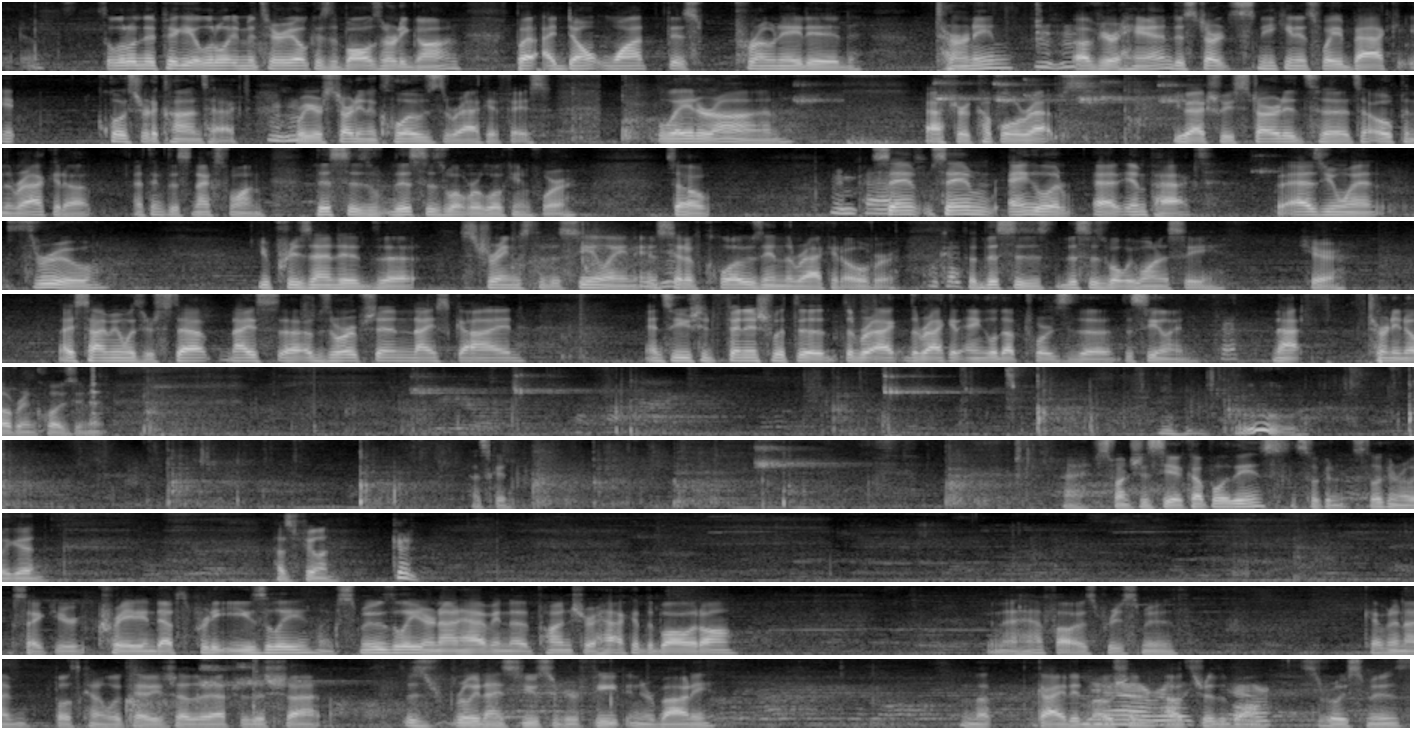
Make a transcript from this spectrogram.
it's a little nitpicky, a little immaterial because the ball is already gone. But I don't want this pronated turning mm-hmm. of your hand to start sneaking its way back in, closer to contact, mm-hmm. where you're starting to close the racket face. Later on, after a couple of reps, you actually started to, to open the racket up. I think this next one, this is this is what we're looking for. So Impact. same same angle at, at impact, but as you went through, you presented the strings to the ceiling instead of closing the racket over. Okay. So this is this is what we want to see here. Nice timing with your step, nice uh, absorption, nice guide. And so you should finish with the, the, rack, the racket angled up towards the, the ceiling, Okay. not turning over and closing it. Ooh. That's good. All right, just want you to see a couple of these. It's looking, it's looking really good. How's it feeling? Good. Looks like you're creating depth pretty easily, like smoothly. You're not having to punch or hack at the ball at all. And that half hour was pretty smooth. Kevin and I both kind of looked at each other after this shot. This is really nice use of your feet and your body. And the guided Yeah, motion really, out through the ball. It's really smooth.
